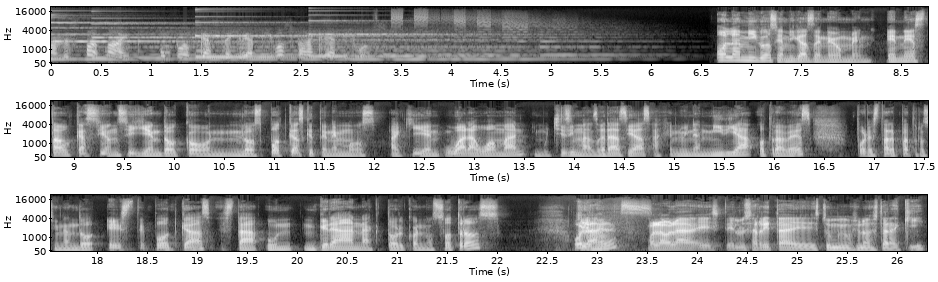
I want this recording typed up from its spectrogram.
On the Spotlight, un podcast de creativos para creativos. Hola amigos y amigas de Neomen. En esta ocasión siguiendo con los podcasts que tenemos aquí en What a Woman y muchísimas gracias a Genuina Media otra vez por estar patrocinando este podcast. Está un gran actor con nosotros. Hola, ¿Quién eres? hola, hola, este, Luis Arrita, eh, estoy muy emocionado de estar aquí.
